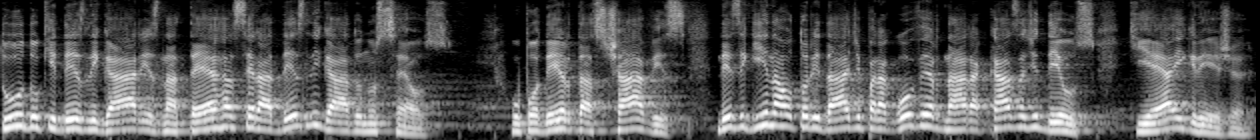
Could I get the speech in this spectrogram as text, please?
Tudo o que desligares na terra será desligado nos céus. O poder das chaves designa a autoridade para governar a casa de Deus, que é a Igreja.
